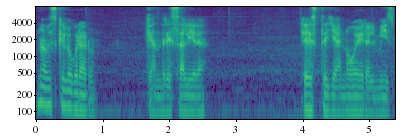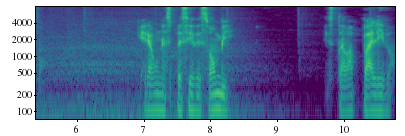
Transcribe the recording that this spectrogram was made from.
Una vez que lograron que Andrés saliera, este ya no era el mismo. Era una especie de zombie. Estaba pálido.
